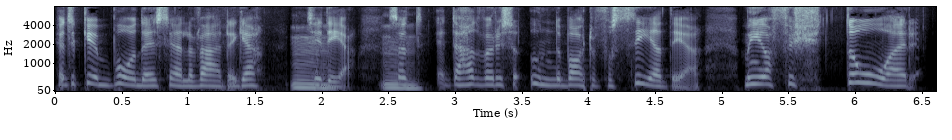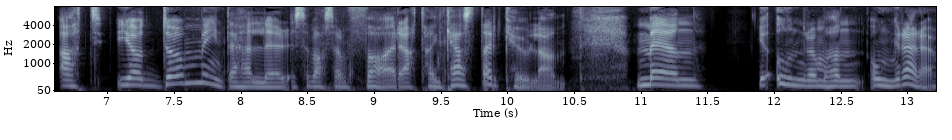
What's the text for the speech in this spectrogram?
jag tycker båda är så jävla värdiga Mm. till det. Så att det hade varit så underbart att få se det. Men jag förstår att, jag dömer inte heller Sebastian för att han kastar kulan. Men jag undrar om han ångrar det.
